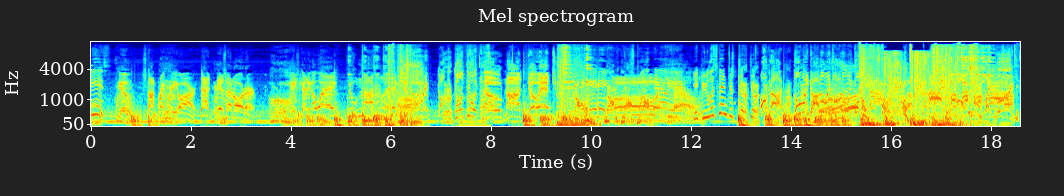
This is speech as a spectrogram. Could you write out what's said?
You stop right where you are. That is an order. Oh. He's getting away. Do not let him get to the rip. Don't, don't do it, pal. Do not do it. Hey, hey, hey, just, just calm oh, down here. You, you listening? Just, just, just. Oh God! Oh my God! Oh my God! Oh my God! my blood!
